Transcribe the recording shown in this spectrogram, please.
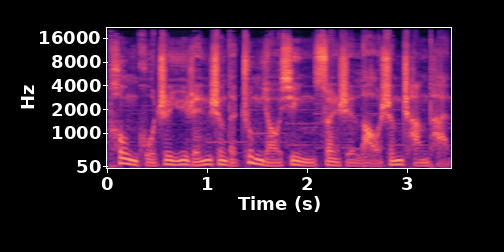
痛苦之于人生的重要性算是老生常谈，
